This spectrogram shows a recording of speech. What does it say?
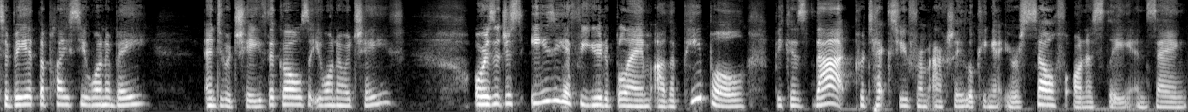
to be at the place you want to be and to achieve the goals that you want to achieve? Or is it just easier for you to blame other people because that protects you from actually looking at yourself honestly and saying,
